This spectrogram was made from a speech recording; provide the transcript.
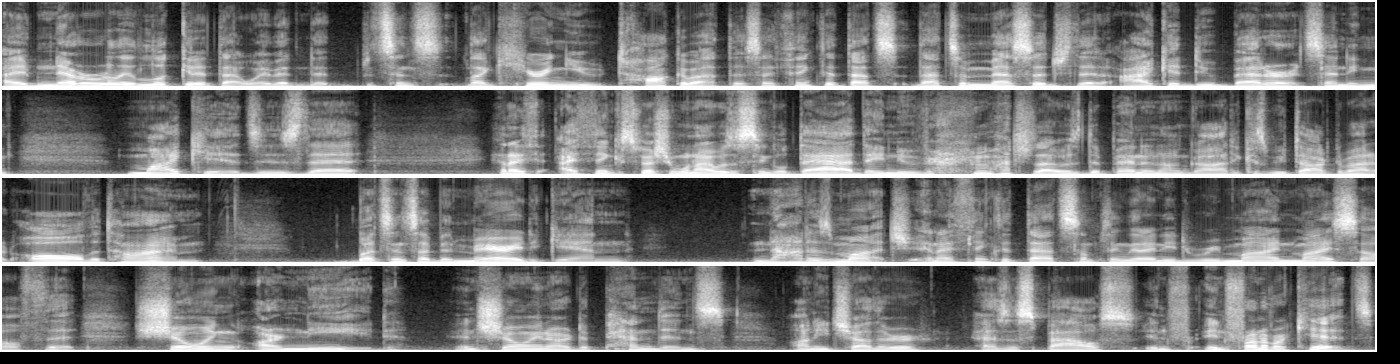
i've never really looked at it that way but, but since like hearing you talk about this i think that that's that's a message that i could do better at sending my kids is that and I, th- I think especially when i was a single dad they knew very much that i was dependent on god because we talked about it all the time but since I've been married again, not as much. And I think that that's something that I need to remind myself that showing our need and showing our dependence on each other as a spouse in, fr- in front of our kids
